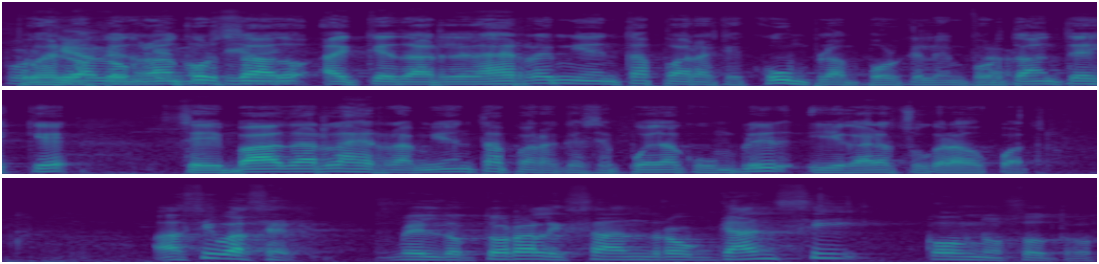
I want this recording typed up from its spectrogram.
pues a los que no lo han cursado hay que darle las herramientas para que cumplan, porque lo importante es que se va a dar las herramientas para que se pueda cumplir y llegar a su grado 4. Así va a ser. El doctor Alessandro Gansi con nosotros.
